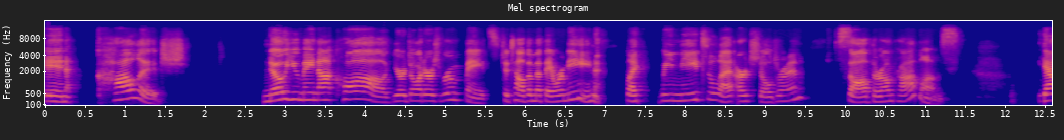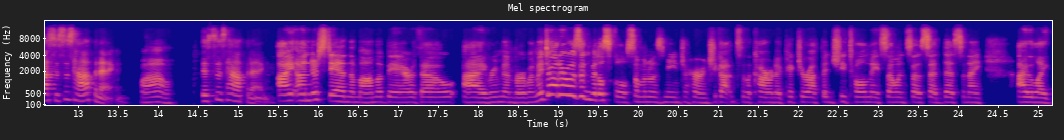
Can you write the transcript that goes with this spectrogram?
in college. No, you may not call your daughter's roommates to tell them that they were mean. Like, we need to let our children solve their own problems. Yes, this is happening. Wow this is happening. I understand the mama bear though. I remember when my daughter was in middle school, someone was mean to her and she got into the car when I picked her up and she told me so and so said this and I I like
